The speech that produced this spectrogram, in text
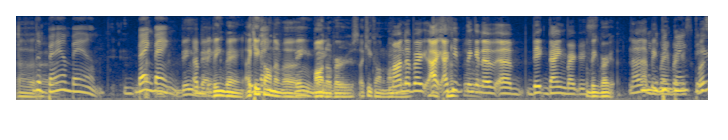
Uh, the Bam Bam, Bang Bang. Bing A bang. Bing Bang. I keep Bang. calling them uh, Bing Mondo Bang. Burgers. I keep calling them Mondo Burgers. Burger. I, I keep thinking of uh, Big Bang Burgers. Big Burger. no, not You Big mean Bang Burgers. What's,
